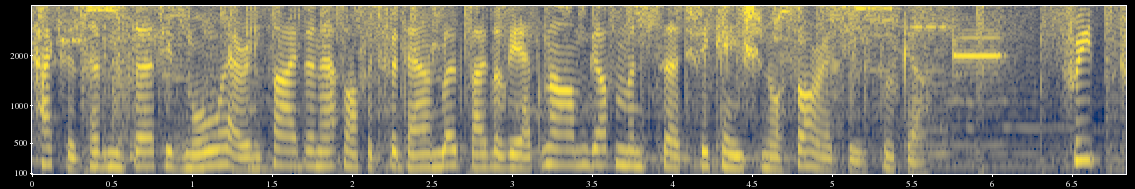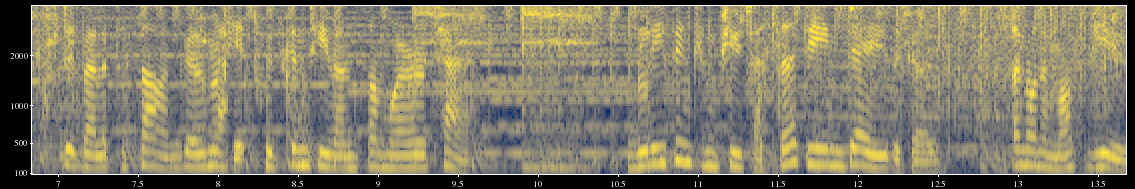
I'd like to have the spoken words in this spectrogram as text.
Hackers have inserted malware inside an app offered for download by the Vietnam Government Certification Authority, VCA. Freaks developer Sangoma hit with Conti ransomware attack. Bleeping computer 13 days ago. Anonymous View.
